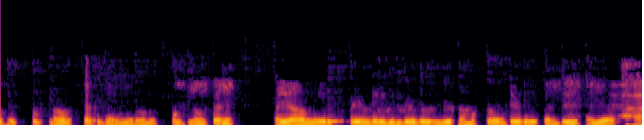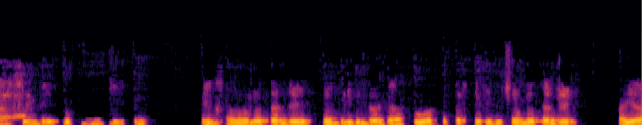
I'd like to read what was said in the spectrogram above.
నేర్చుకుంటున్నాం చక్కగా మీరు నేర్చుకుంటున్నాం కానీ అయ్యా మీరు ప్రేమ కలిగిన లేదు మీరు నమ్మకం లేదు తండ్రి అయ్యా సహాయం చేయండి కృపణను చేయండి ఈ సమయంలో తండ్రి పెంగులిగిన సువార్త పరిచయ విషయంలో తండ్రి అయ్యా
